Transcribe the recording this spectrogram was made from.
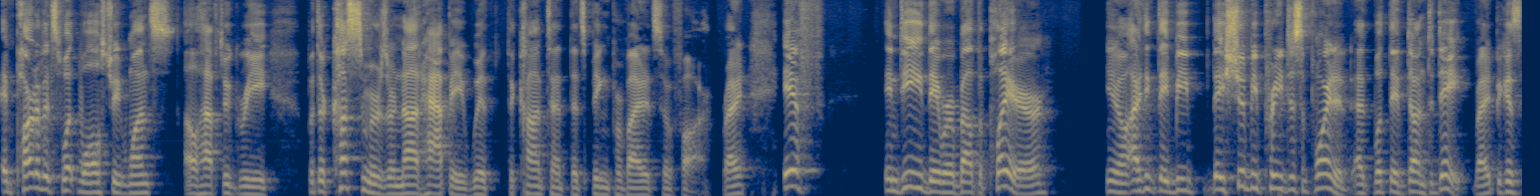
and part of it's what Wall Street wants. I'll have to agree, but their customers are not happy with the content that's being provided so far, right? If indeed they were about the player, you know, I think they'd be they should be pretty disappointed at what they've done to date, right? Because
